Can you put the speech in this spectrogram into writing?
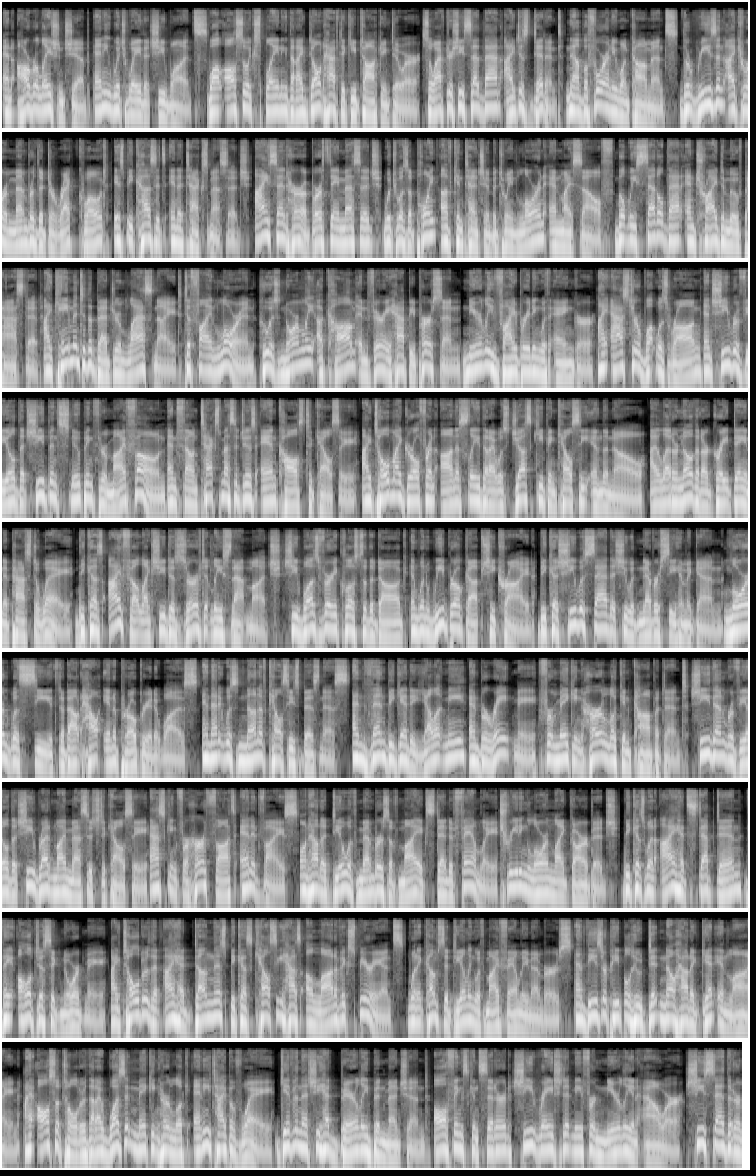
and our relationship any which way that she wants, while also explaining that I don't have to keep talking to her. So after she said that, I just didn't. Now, before anyone comments, the reason I can remember the direct quote is because it's in a text message. I sent her a birthday message, which was a point of contention between Lauren and myself, but we settled that and tried to move past it. I came into the bedroom last night to find Lauren, who is normally a calm and very happy person, nearly vibrating with anger. I asked her what was wrong, and she revealed that she'd been snooping through my phone and found text messages and calls to Kelsey. I told my girlfriend honestly that I was just keeping Kelsey in the know. I let her know that our Great Dane had passed away because I felt like she deserved at least that much. She was very close to the dog, and when we broke up, she cried because she was sad that she would never see him again. Lauren was seethed about how inappropriate it was and that it was none of Kelsey's business, and then began to yell at me and berate me for making her look incompetent. She then revealed that she read my message to Kelsey, asking for her thoughts and advice on how to deal with members of my extended family treating Lauren like garbage, because when I had stepped in, they all just ignored me. I told her that I had done this because Kelsey has a lot of experience when it comes to dealing with my family members, and these are people who didn't know how to get in line. I also told her that I wasn't making her look any type of way, given that she had barely been mentioned. All things considered, she raged at me for nearly an hour. She said that her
